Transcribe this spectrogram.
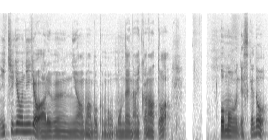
1行2行ある分には、まあ僕も問題ないかなとは思うんですけど、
